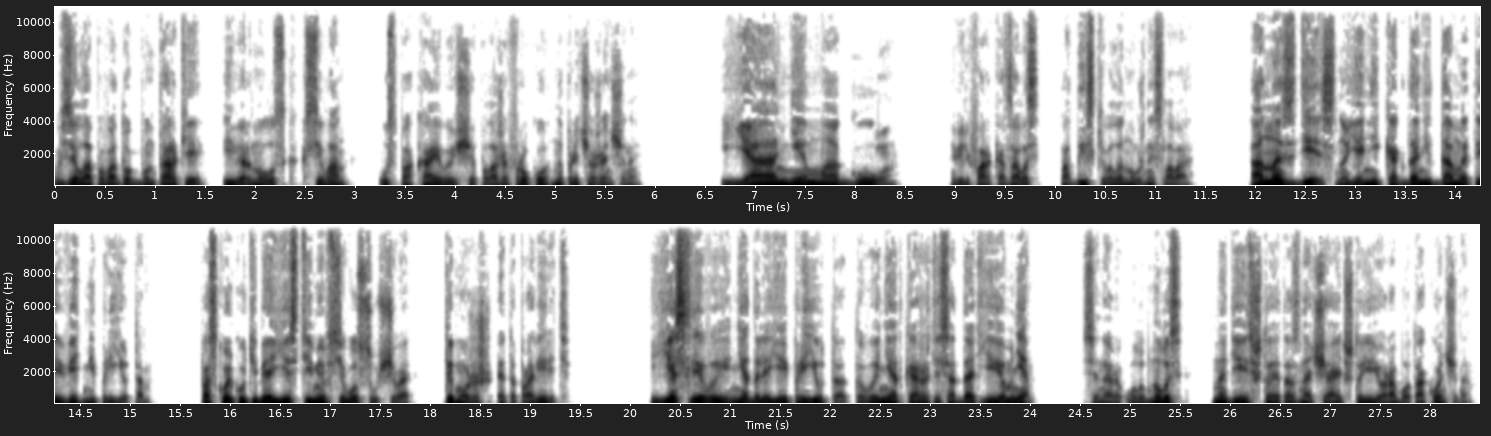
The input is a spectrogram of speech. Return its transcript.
взяла поводок бунтарки и вернулась к Ксиван, успокаивающе положив руку на плечо женщины. «Я не могу!» — Вильфар, казалось, подыскивала нужные слова. «Она здесь, но я никогда не дам этой ведьме приюта. Поскольку у тебя есть имя всего сущего, ты можешь это проверить. Если вы не дали ей приюта, то вы не откажетесь отдать ее мне». Синера улыбнулась, надеясь, что это означает, что ее работа окончена. —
